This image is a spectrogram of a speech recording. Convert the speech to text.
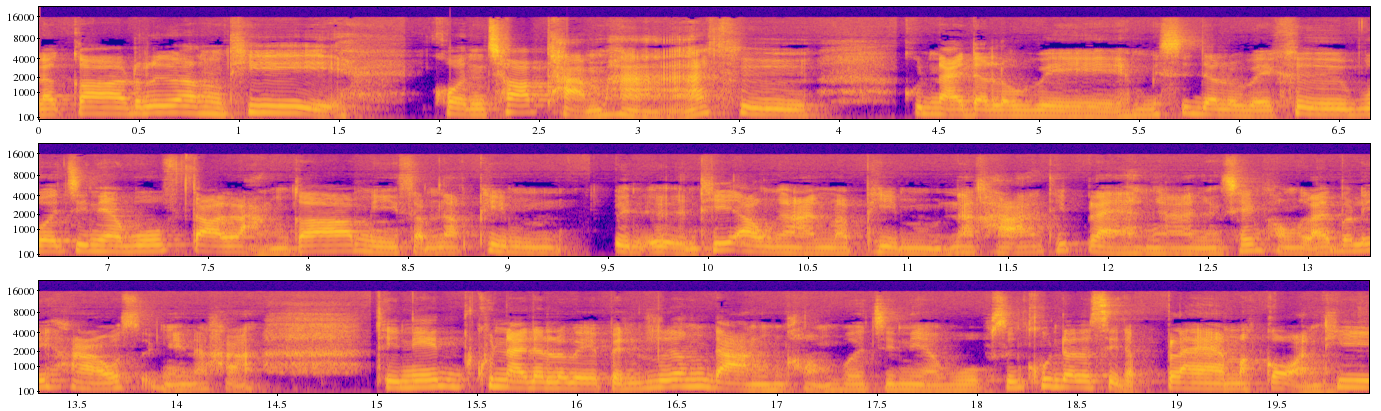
แล้วก็เรื่องที่คนชอบถามหาคือ คุณนายดัลโลเวย์ Mrs. Dalloway คือเวอร์จิเนียวูฟตอนหลังก็มีสำนักพิมพ์อื่นๆ ที่เอางานมาพิมพ์นะคะ ที่แปลงานอย่างเช่นของ Library House อย่างนี้นะคะ ทีนี้คุณนายดัลโลเวย์เป็นเรื่องดังของเวอร์จิเนียวูฟซึ่งคุณดลสิทธิ์แปลมาก่อนที่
